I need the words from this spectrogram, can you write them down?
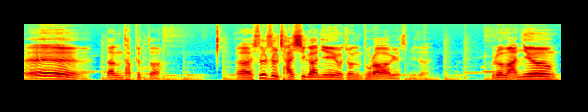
에, 나는 답했다. 아, 슬슬 잘 시간이에요. 저는 돌아가겠습니다. 그럼 안녕.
